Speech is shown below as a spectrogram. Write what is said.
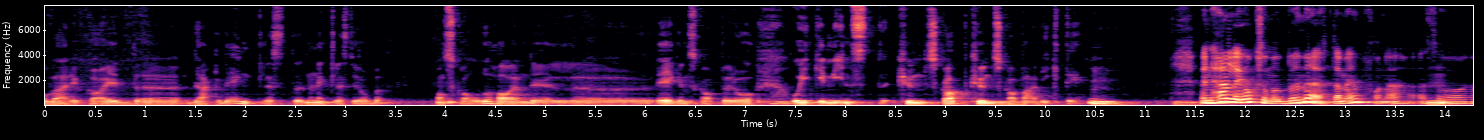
å være guide, eh, det er ikke enkleste, den enkleste jobben. Man skal ha en del eh, egenskaper og, og ikke minst kunnskap. Kunnskap er viktig. Men det handlar ju också om att bemöta människorna. Alltså,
